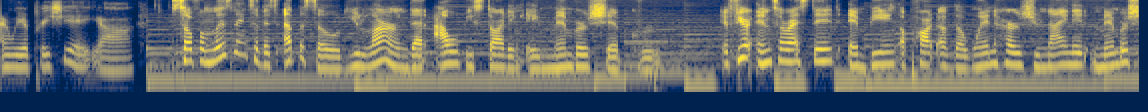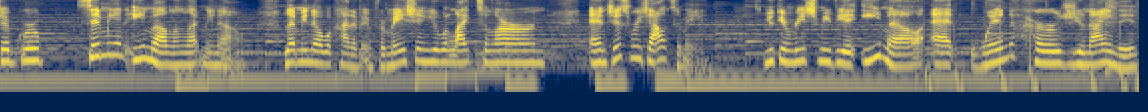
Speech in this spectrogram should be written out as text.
and we appreciate y'all. So, from listening to this episode, you learned that I will be starting a membership group. If you're interested in being a part of the Win Hers United membership group, send me an email and let me know. Let me know what kind of information you would like to learn and just reach out to me. You can reach me via email at winhersunited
